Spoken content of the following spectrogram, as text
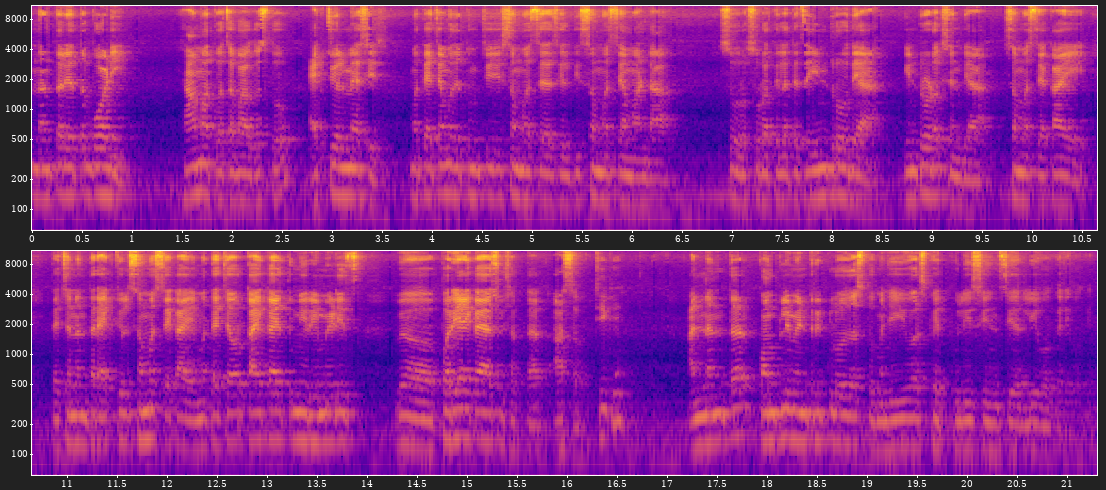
नंतर येतं बॉडी हा महत्त्वाचा भाग असतो. ॲक्च्युअल मेसेज मग त्याच्यामध्ये तुमची जी समस्या असेल ती समस्या मांडा. सुर सुरुवातीला त्याचं इंट्रो द्या. इंट्रोडक्शन द्या. समस्या काय आहे? त्याच्यानंतर ॲक्च्युअल समस्या काय आहे? मग त्याच्यावर काय काय तुम्ही रेमेडीज पर्याय काय असू शकतात? असं. ठीक आहे? आणि नंतर कॉम्प्लिमेंटरी क्लोज असतो. म्हणजे युअर्स फेथफुली सिन्सिअरली वगैरे वगैरे.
